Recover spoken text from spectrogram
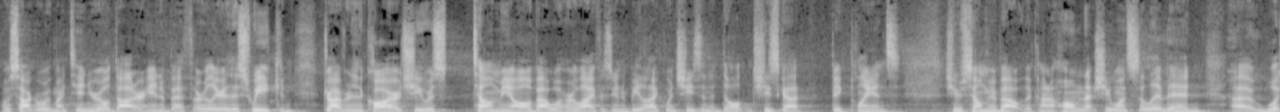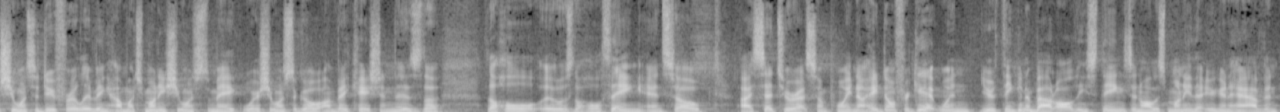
I was talking with my 10 year old daughter, Annabeth, earlier this week and driving in the car. She was telling me all about what her life is going to be like when she's an adult and she's got big plans. She was telling me about the kind of home that she wants to live in, uh, what she wants to do for a living, how much money she wants to make, where she wants to go on vacation. It was the, the whole, it was the whole thing. And so I said to her at some point, now, hey, don't forget when you're thinking about all these things and all this money that you're going to have and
